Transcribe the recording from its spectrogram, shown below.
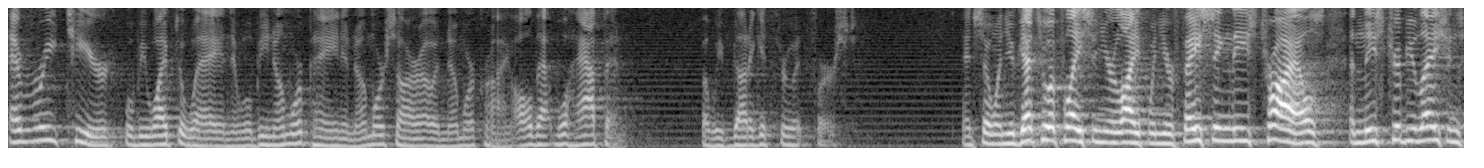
every tear will be wiped away, and there will be no more pain, and no more sorrow, and no more crying. All that will happen, but we've got to get through it first. And so, when you get to a place in your life when you're facing these trials and these tribulations,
